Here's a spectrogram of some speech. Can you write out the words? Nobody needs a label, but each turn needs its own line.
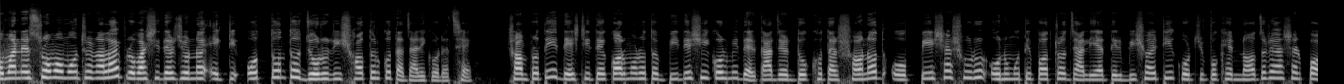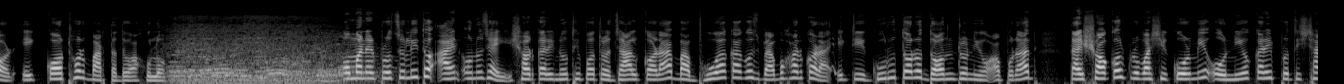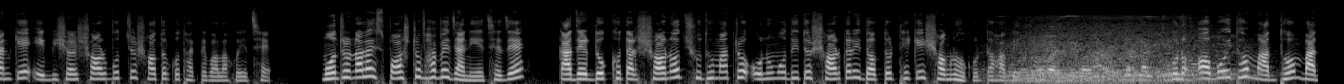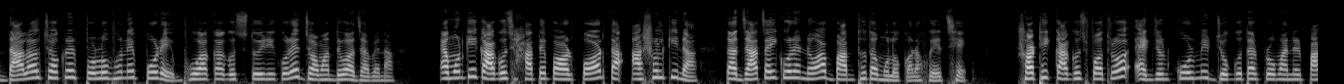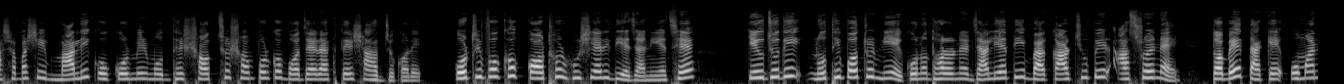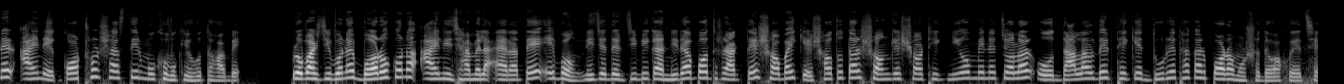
ওমানের শ্রম মন্ত্রণালয় প্রবাসীদের জন্য একটি অত্যন্ত জরুরি সতর্কতা জারি করেছে। সম্প্রতি দেশটিতে কর্মরত বিদেশি কর্মীদের কাজের দক্ষতার সনদ ও পেশা শুরুর অনুমতিপত্র জালিয়াতির বিষয়টি কর্তৃপক্ষের নজরে আসার পর এই কঠোর বার্তা দেওয়া হলো। ওমানের প্রচলিত আইন অনুযায়ী সরকারি নথিপত্র জাল করা বা ভুয়া কাগজ ব্যবহার করা একটি গুরুতর দণ্ডনীয় অপরাধ, তাই সকল প্রবাসী কর্মী ও নিয়োগকারী প্রতিষ্ঠানকে এ বিষয়ে সর্বোচ্চ সতর্ক থাকতে বলা হয়েছে। মন্ত্রণালয় স্পষ্টভাবে জানিয়েছে যে, কাজের দক্ষতার সনদ শুধুমাত্র অনুমোদিত সরকারি দপ্তর থেকেই সংগ্রহ করতে হবে। কোনো অবৈধ মাধ্যম বা দালাল চক্রের প্রলোভনে পড়ে ভুয়া কাগজ তৈরি করে জমা দেওয়া যাবে না। এমনকি কাগজ হাতে পাওয়ার পর তা আসল কিনা তা যাচাই করে নেওয়া বাধ্যতামূলক করা হয়েছে। সঠিক কাগজপত্র, একজন কর্মীর যোগ্যতার প্রমাণের পাশাপাশি মালিক ও কর্মীর মধ্যে স্বচ্ছ সম্পর্ক বজায় রাখতে সাহায্য করে। কর্তৃপক্ষ কঠোর হুঁশিয়ারি দিয়ে জানিয়েছে, কেউ যদি নথিপত্র নিয়ে কোনো ধরনের জালিয়াতি বা কারচুপির আশ্রয় নেয়, তবে তাকে ওমানের আইনে কঠোর শাস্তির মুখোমুখি হতে হবে। প্রবাস জীবনে বড় কোনো আইনি ঝামেলা এড়াতে এবং নিজেদের জীবিকা নিরাপদ রাখতে সবাইকে সততার সঙ্গে সঠিক নিয়ম মেনে চলার ও দালালদের থেকে দূরে থাকার পরামর্শ দেওয়া হয়েছে।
